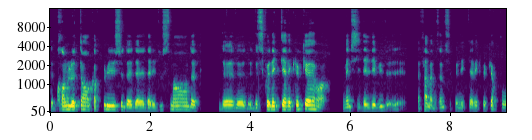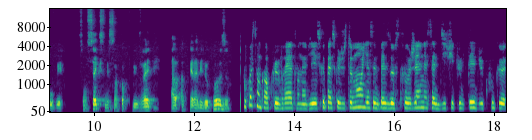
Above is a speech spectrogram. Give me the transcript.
de prendre le temps encore plus, d'aller doucement, de, de, se connecter avec le cœur, même si dès le début, la femme a besoin de se connecter avec le cœur pour ouvrir son sexe, mais c'est encore plus vrai après la ménopause. Pourquoi c'est encore plus vrai à ton avis? Est-ce que parce que justement il y a cette baisse d'ostrogène et cette difficulté du coup que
